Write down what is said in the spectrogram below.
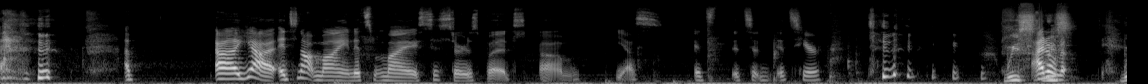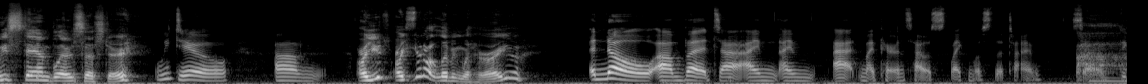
Uh, yeah, it's not mine. It's my sister's, but um, yes, it's it's it's here. We. I don't we, We stand Blair's sister. we do. Um, Are you? Are you're not living with her? Are you? uh, no, um, but uh, I'm I'm at my parents' house like most of the time. So, be-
